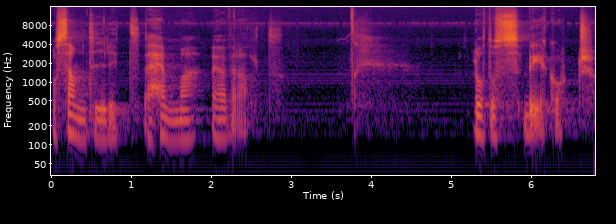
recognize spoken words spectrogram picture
och samtidigt är hemma överallt. Låt oss be kort.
